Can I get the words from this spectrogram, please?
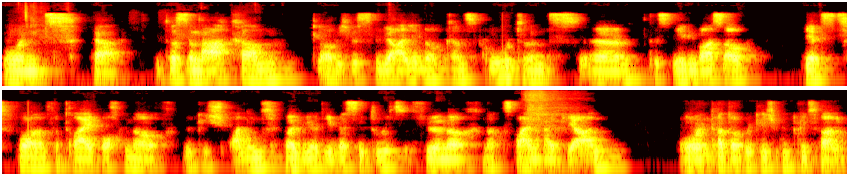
und ja, was danach kam, glaube ich, wissen wir alle noch ganz gut. Und äh, deswegen war es auch jetzt vor, vor drei Wochen auch wirklich spannend, weil wir die Messe durchzuführen nach, nach zweieinhalb Jahren und hat auch wirklich gut getan.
